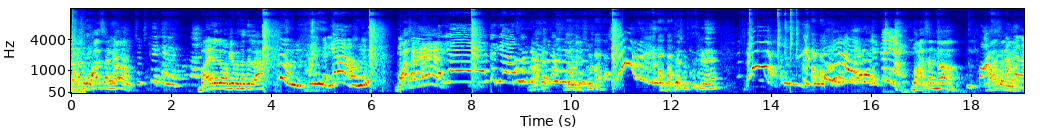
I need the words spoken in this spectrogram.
ಶರತ್ ಬಾಸ್ ಅನ್ನ ಬಾಯಲ್ಲೆಲ್ಲ ಹೋಗಿ ಬರ್ತದಲ್ಲ? ಬಾಸ್ ನೋಡಿ ಸೂಟ್ ಬಟ್ಟೆ ಸುಡ್ತದ ಕಡೆ ಬಾಸ್ ಅನ್ನು ಬಾಸ್ ಅನ್ನು ಅನ್ನಲ್ಲ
